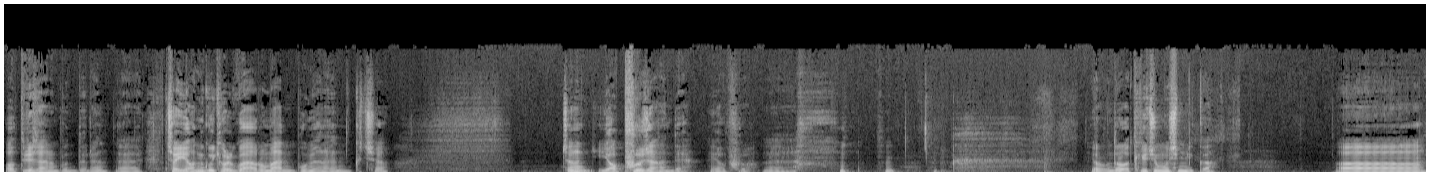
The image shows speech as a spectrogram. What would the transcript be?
엎드려 자는 분들은 예. 저희 연구 결과로만 보면은 그쵸? 저는 옆으로 자는데 옆으로. 예. 여러분들 어떻게 주무십니까? 어,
